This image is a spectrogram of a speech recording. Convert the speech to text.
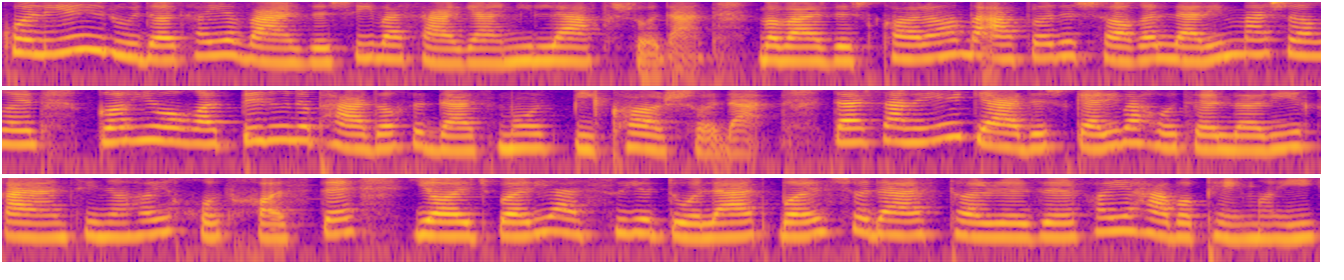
کلیه رویدادهای ورزشی و سرگرمی لغو شدند و ورزشکاران و افراد شاغل در این مشاغل گاهی اوقات بدون پرداخت دستمزد بیکار شدند. در صنایع گردشگری و هتلداری قرنطینه های خودخواسته یا اجباری از سوی دولت باعث شده است تا رزرو های هواپیمایی،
